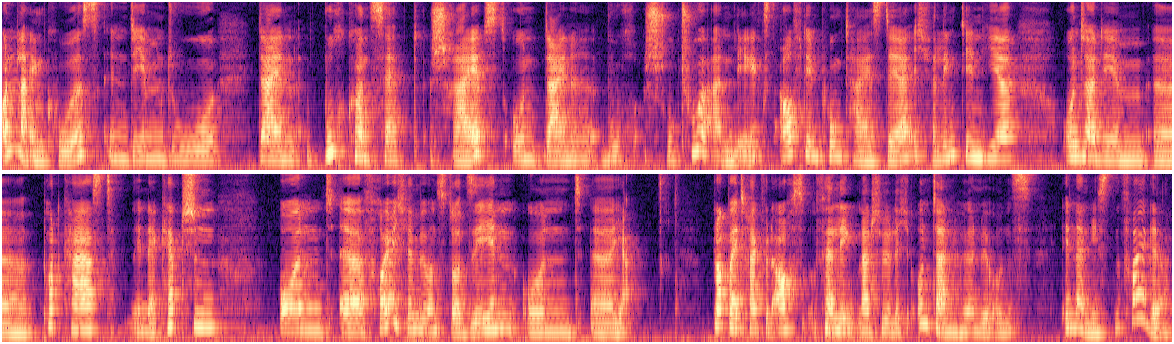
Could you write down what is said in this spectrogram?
Online-Kurs, in dem du dein Buchkonzept schreibst und deine Buchstruktur anlegst. Auf den Punkt heißt der. Ich verlinke den hier unter dem äh, Podcast in der Caption und äh, freue mich, wenn wir uns dort sehen. Und äh, ja, Blogbeitrag wird auch verlinkt natürlich und dann hören wir uns in der nächsten Folge.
